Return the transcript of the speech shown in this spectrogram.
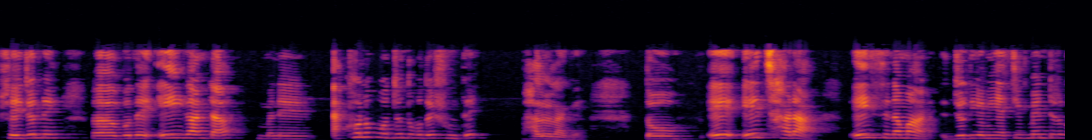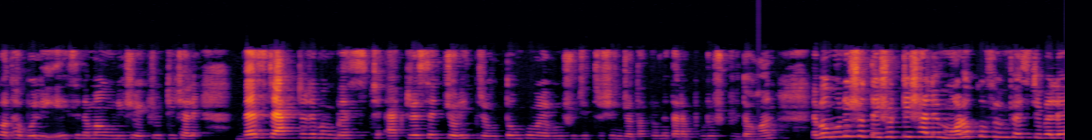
সেই জন্যই বোধহয় এই গানটা মানে এখনও পর্যন্ত বোধহয় শুনতে ভালো লাগে। তো এ, এছাড়া এই সিনেমার যদি আমি অ্যাচিভমেন্টের কথা বলি, এই সিনেমা উনিশশো একষট্টি সালে বেস্ট অ্যাক্টর এবং বেস্ট অ্যাক্ট্রেসের চরিত্রে উত্তম কুমার এবং সুচিত্রা সেন যথাক্রমে তারা পুরস্কৃত হন। এবং উনিশশো তেষট্টি সালে মরক্কো ফিল্ম ফেস্টিভ্যালে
